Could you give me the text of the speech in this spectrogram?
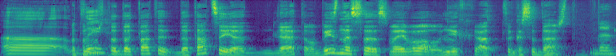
А, Потому вы... что дотация, дотация для этого бизнеса своего у них от государства. Да.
